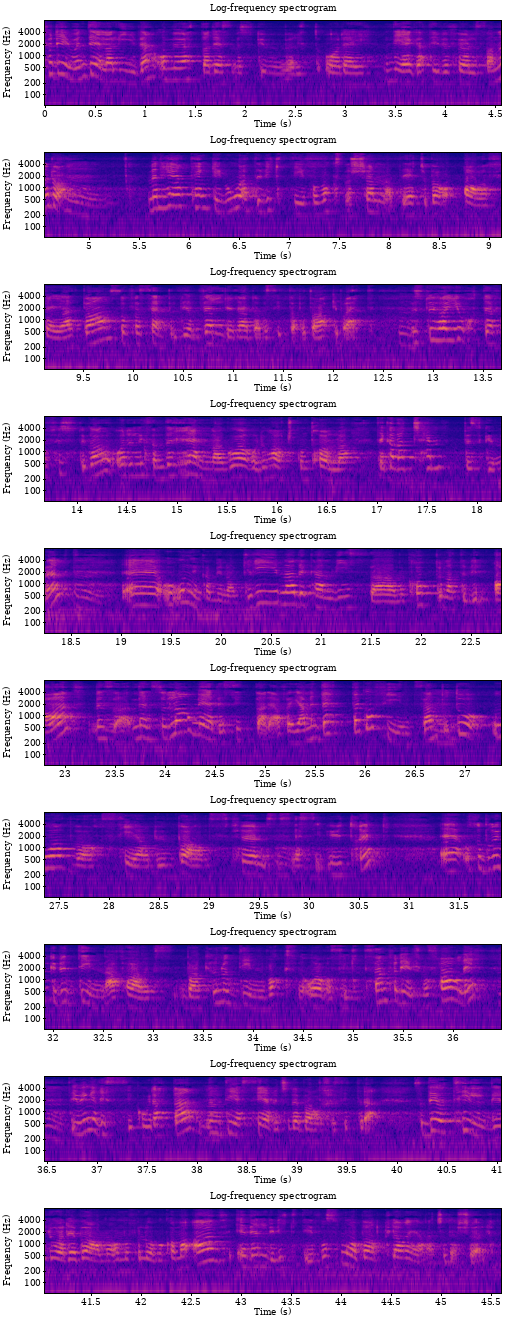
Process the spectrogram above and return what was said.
For det er jo en del av livet å møte det som er skummelt, og de negative følelsene, da. Men her tenker jeg også at det er viktig for voksne å skjønne at det er ikke bare å avfeie et barn som f.eks. blir veldig redd av å sitte på et akebrett. Hvis du har gjort det for første gang, og det liksom det renner av gårde, og du har ikke kontroll Det kan være kjempeskummelt. Eh, og ungen kan begynne å grine, det kan vise med kroppen at det vil av. Men så, men så lar vi det sitte der. For ja, men dette går fint. sant? Og da overser du barns følelsesmessige uttrykk. Eh, og så bruker du din erfaringsbakgrunn og din voksne oversikt. Sant? For det er jo ikke noe farlig. Det er jo ingen risiko i dette, men det ser ikke det barnet som sitter der. Så det å tilby da det barnet om å få lov å komme av, er veldig viktig. For små barn klarer gjerne ikke det sjøl.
